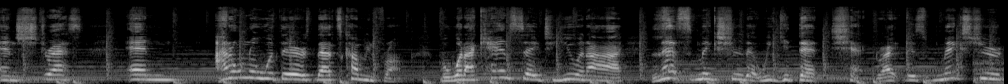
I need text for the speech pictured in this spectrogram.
and stressed and I don't know what there's that's coming from. But what I can say to you and I, let's make sure that we get that checked, right? Let's make sure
